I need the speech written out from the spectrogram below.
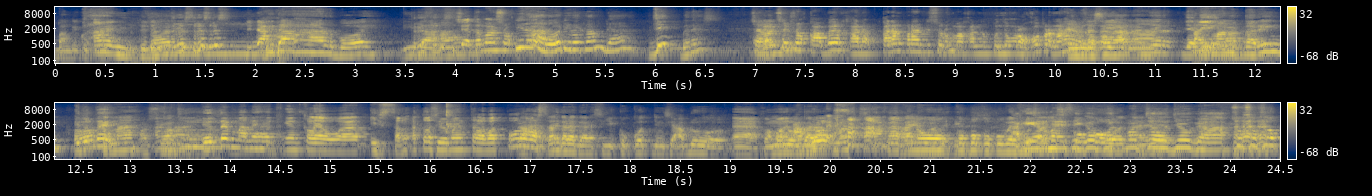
bangke kupu Anjing. di dahar. terus terus terus. Di dahar boy. Di dahar. si eta masuk? Di dahar boy direkam dah. Jik beres challenge sih sok kabel kadang kadang pernah disuruh makan puntung rokok pernah ya Puntung udah rokok. saya Kasihan anjir. jadi manuk garing Itu teh. pernah itu teh mana yang kelewat iseng atau si main kelewat Nah, polos kan gara-gara si Kukut jeung si Abdul. Nah, Kamu kumaha? Abdul emang anu kupu-kupu web Akhirnya si Kukut muncul juga. Sok sok sok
